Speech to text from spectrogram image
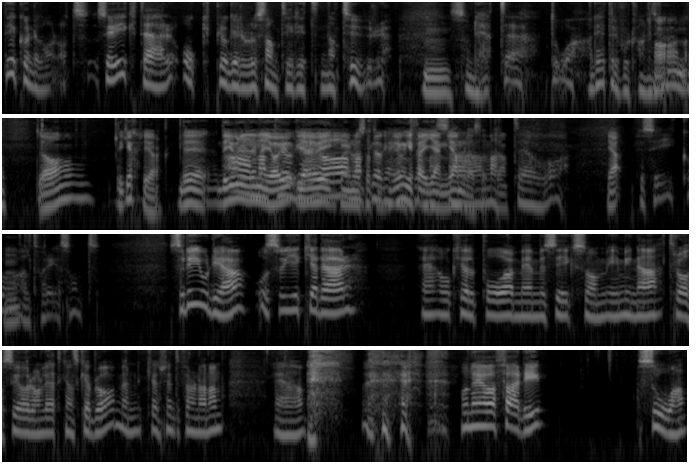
det kunde vara något. Så jag gick där och pluggade då samtidigt natur, Mm. som det hette då. Ja, det heter det fortfarande Ja, ja, det kanske det gör. Det, det gjorde Ja, det när jag, pluggar- när jag gick ja, på gymnasiet. pluggar Vi är ungefär jämngamla. Så ja. matte och Ja. fysik och Mm. allt vad det är sånt. Så det gjorde jag och så gick jag där eh, och höll på med musik som i mina trasiga öron lät ganska bra, men kanske inte för någon annan. Eh, och när jag var färdig så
